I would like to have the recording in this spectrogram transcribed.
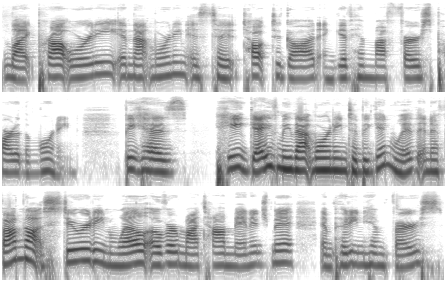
like priority in that morning is to talk to God and give Him my first part of the morning because he gave me that morning to begin with. And if I'm not stewarding well over my time management and putting Him first,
